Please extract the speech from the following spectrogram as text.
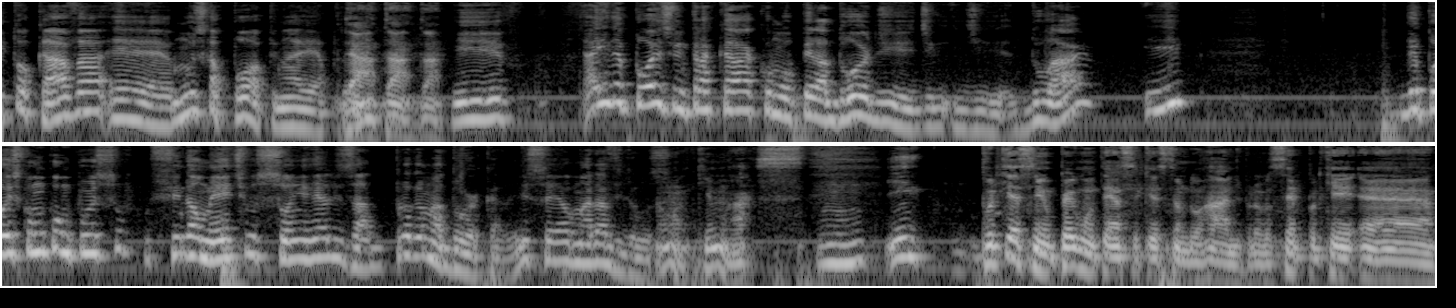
que tocava é, música pop na época. Tá, né? tá, tá. E Aí depois vim para cá como operador de, de, de, do ar e depois com o concurso, finalmente o sonho realizado. Programador, cara. Isso é maravilhoso. Ah, que massa. Uhum. E porque assim, eu perguntei essa questão do rádio para você, porque é,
